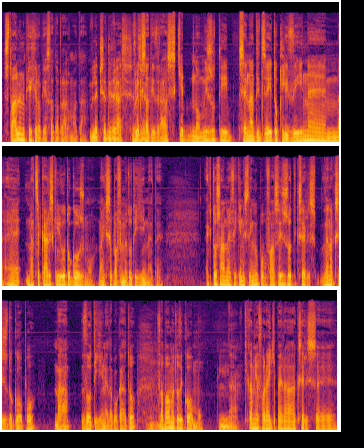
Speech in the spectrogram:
Στο άλλο είναι πιο χειροπιαστά τα πράγματα. Βλέπεις αντιδράσεις. Βλέπεις αντιδράσεις και νομίζω ότι σε ένα DJ το κλειδί είναι ε, να τσεκάρεις και λίγο τον κόσμο, να έχεις επαφή mm-hmm. με το τι γίνεται. Εκτός αν έρθει εκείνη τη στιγμή που αποφασίζεις ότι ξέρεις, δεν αξίζει τον κόπο να δω τι γίνεται από κάτω, mm-hmm. θα πάω με το δικό μου. Να. Και καμιά φορά εκεί πέρα, ξέρεις, ε,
